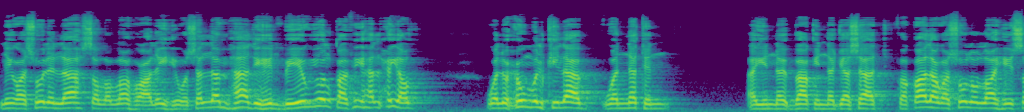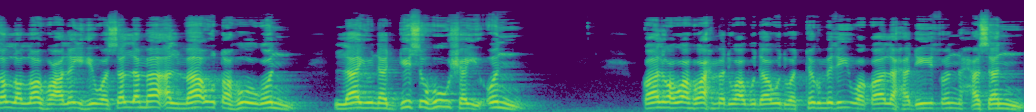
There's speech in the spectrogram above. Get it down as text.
لرسول الله صلى الله عليه وسلم هذه البير يلقى فيها الحيض ولحوم الكلاب والنتن أي باقي النجاسات. فقال رسول الله صلى الله عليه وسلم الماء طهور لا ينجسه شيء. قال رواه أحمد وأبو داود والترمذي وقال حديث حسن.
